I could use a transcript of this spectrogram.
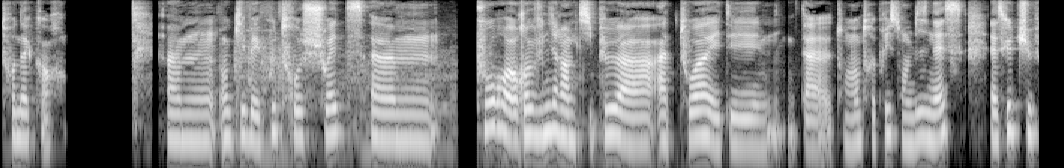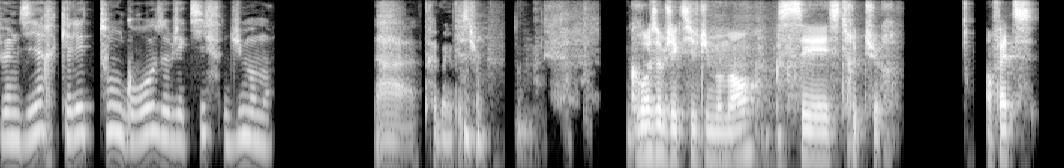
trop d'accord. ok, bah écoute, trop chouette. Pour revenir un petit peu à, toi et ton entreprise, ton business, est-ce que tu peux me dire quel est ton gros objectif du moment? Ah, très bonne question. gros objectif du moment, c'est structure. En fait,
